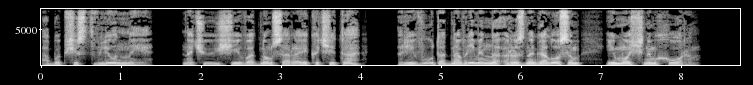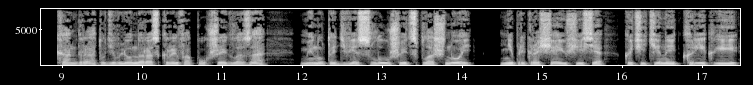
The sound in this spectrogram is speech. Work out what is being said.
обобществленные, ночующие в одном сарае кочета, ревут одновременно разноголосым и мощным хором. Кондрат, удивленно раскрыв опухшие глаза, минуты две слушает сплошной, непрекращающийся кочетиный крик и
